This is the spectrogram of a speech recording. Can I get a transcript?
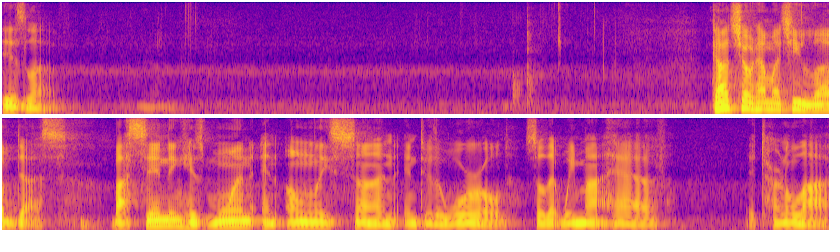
is love. God showed how much He loved us by sending His one and only Son into the world so that we might have eternal life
